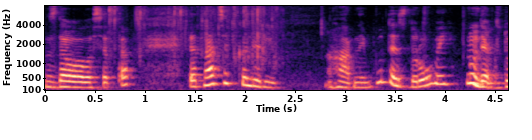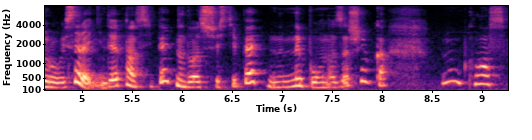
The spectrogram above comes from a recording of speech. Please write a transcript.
здавалося б, так? 15 кольорів. Гарний буде, здоровий. Ну, як здоровий, середній. 19,5 на 26,5, не- не зашивка. Ну, клас.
